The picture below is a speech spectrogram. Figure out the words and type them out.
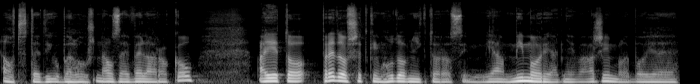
A odvtedy ubehlo už naozaj veľa rokov. A je to predovšetkým hudobník, ktorého si ja mimoriadne vážim, lebo je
